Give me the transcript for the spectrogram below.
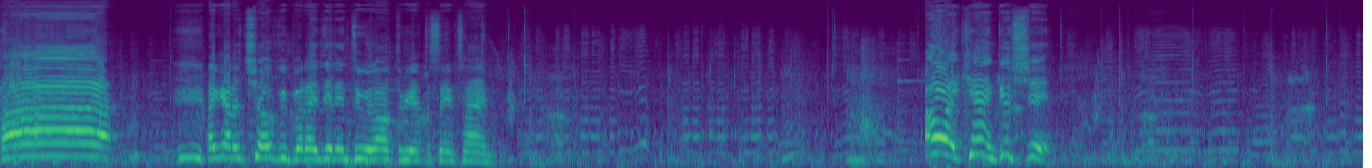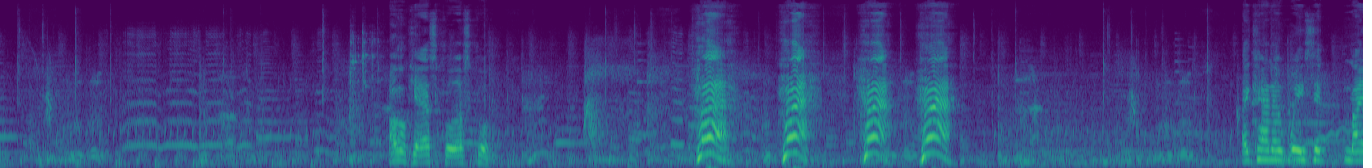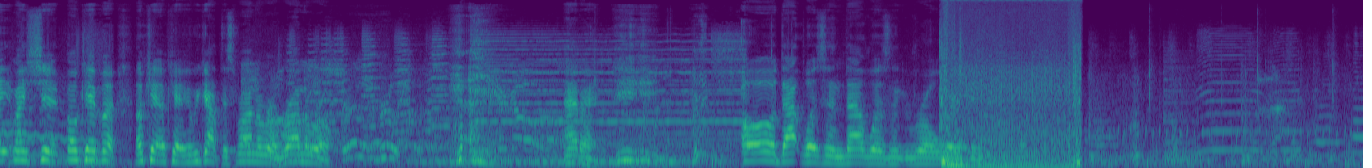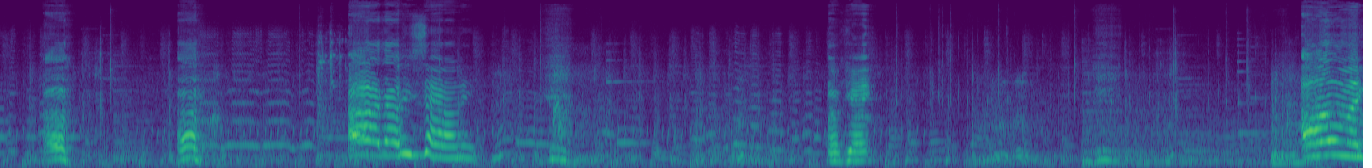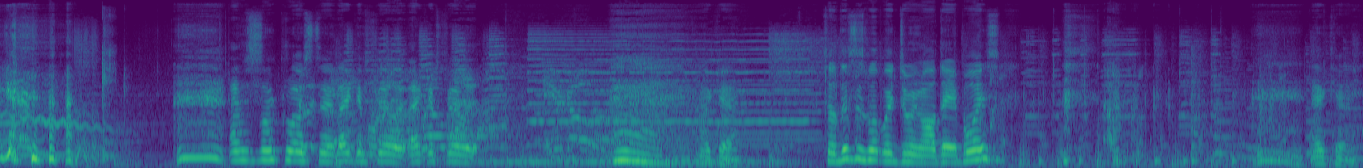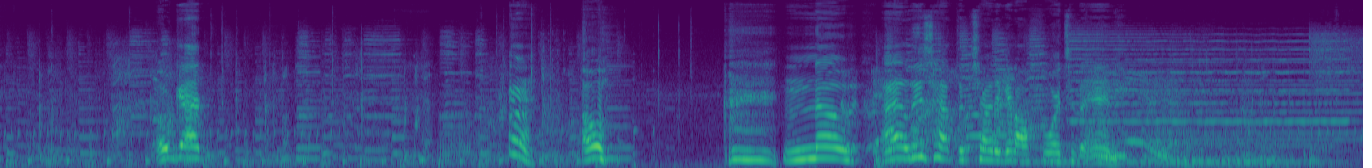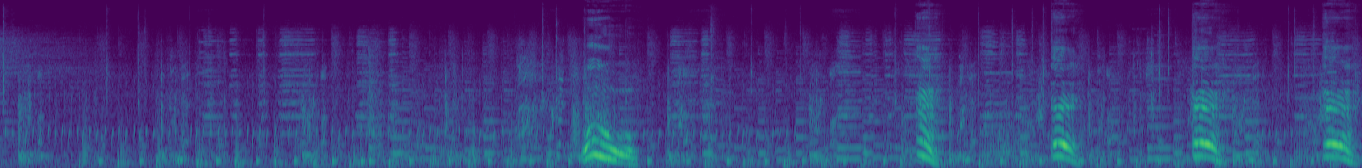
Ah! I got a trophy, but I didn't do it all three at the same time. Oh, I can. Good shit. Oh, okay, that's cool. That's cool. Ha! Ha! Ha! Ha! I kind of wasted my my shit. Okay, but okay, okay, we got this. We're on the roll. We're on the roll. Surely brewing. Here goes. All right. Oh, that wasn't that wasn't roll worthy. Oh. Oh. Oh no, he sat on me. Okay. Oh my god. I'm so close to it. I can feel it. I can feel it. Okay. So this is what we're doing all day, boys. okay. Oh god. Uh, oh. No. I at least have to try to get all four to the end. Woo. Uh. Uh, uh, uh.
